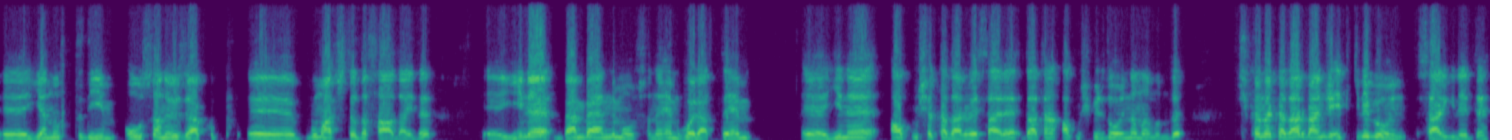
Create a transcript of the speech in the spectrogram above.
e, yanılttı diyeyim. Oğuzhan Özyakup e, bu maçta da sahadaydı. E, yine ben beğendim Oğuzhan'ı. Hem gol attı hem e, yine 60'a kadar vesaire zaten 61'de oyundan alındı. Çıkana kadar bence etkili bir oyun sergiledi.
